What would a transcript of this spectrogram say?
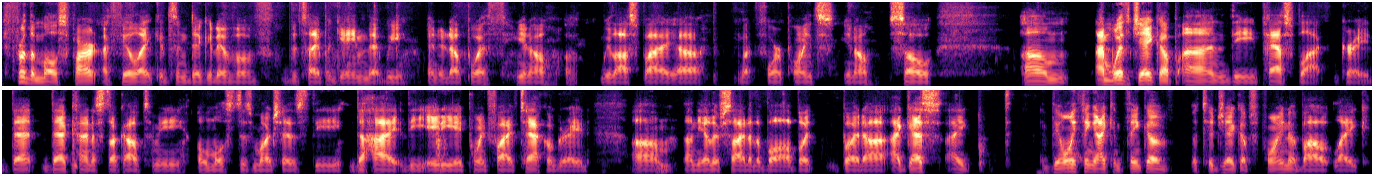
For the most part, I feel like it's indicative of the type of game that we ended up with. You know, uh, we lost by uh, what four points. You know, so um, I'm with Jacob on the pass block grade. That that kind of stuck out to me almost as much as the the high the 88.5 tackle grade um, on the other side of the ball. But but uh, I guess I the only thing I can think of to Jacob's point about like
